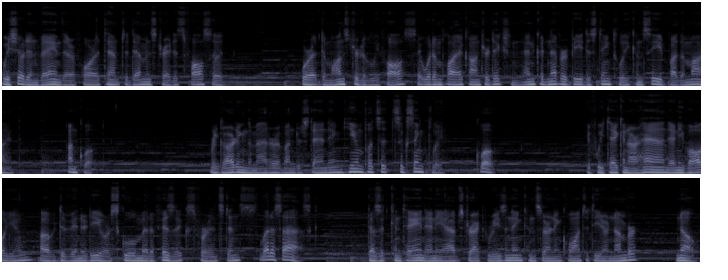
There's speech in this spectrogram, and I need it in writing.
We should in vain, therefore, attempt to demonstrate its falsehood. Were it demonstratively false, it would imply a contradiction, and could never be distinctly conceived by the mind. Unquote. Regarding the matter of understanding, Hume puts it succinctly quote, If we take in our hand any volume of divinity or school metaphysics, for instance, let us ask, does it contain any abstract reasoning concerning quantity or number? No.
